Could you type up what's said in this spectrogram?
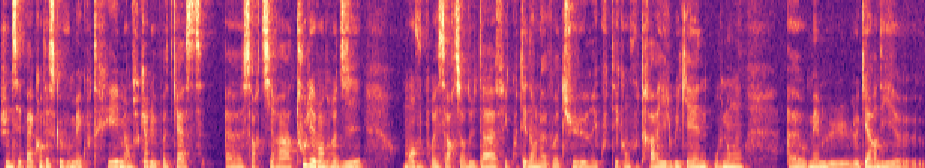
Je ne sais pas quand est-ce que vous m'écouterez, mais en tout cas le podcast euh, sortira tous les vendredis. Au moins vous pourrez sortir du taf, écouter dans la voiture, écouter quand vous travaillez le week-end ou non, euh, ou même le, garder euh,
